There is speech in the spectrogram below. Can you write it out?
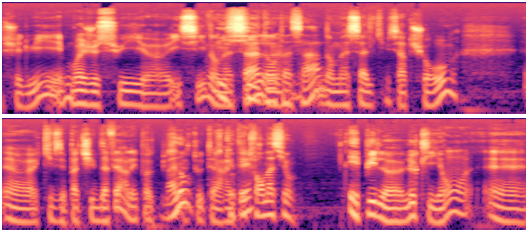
chez lui, et moi je suis euh, ici dans ma Ici, salle, dans ta salle. dans ma salle qui me sert de showroom, euh, qui faisait pas de chiffre d'affaires à l'époque, Bah non, tout est arrêté. de formation. Et puis le, le client est,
